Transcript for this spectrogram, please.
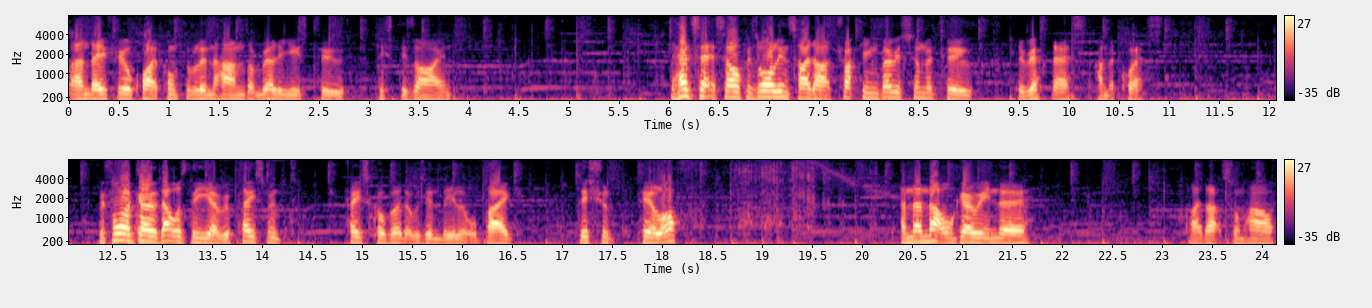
and they feel quite comfortable in the hands. I'm really used to this design. The headset itself is all inside out tracking, very similar to the Rift S and the Quest. Before I go, that was the uh, replacement face cover that was in the little bag. This should peel off and then that will go in there like that somehow.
